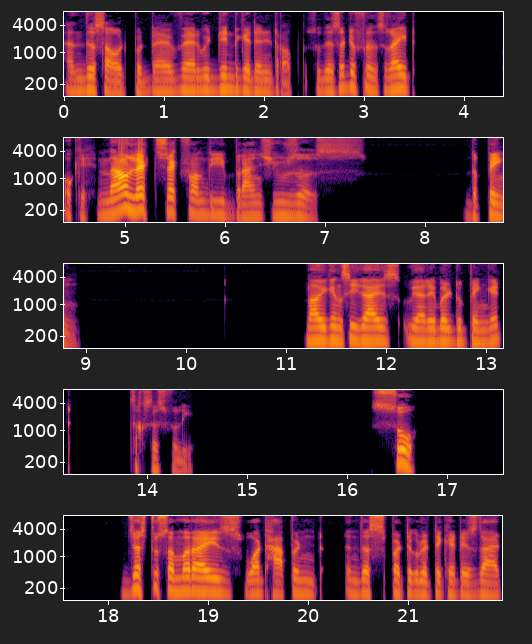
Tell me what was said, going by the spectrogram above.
and this output where we didn't get any drop. So there's a difference, right? Okay, now let's check from the branch users the ping. Now you can see guys, we are able to ping it successfully. So, just to summarize what happened in this particular ticket is that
